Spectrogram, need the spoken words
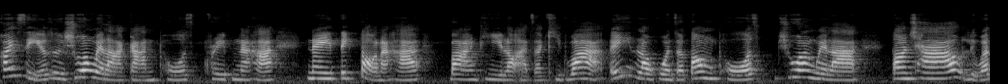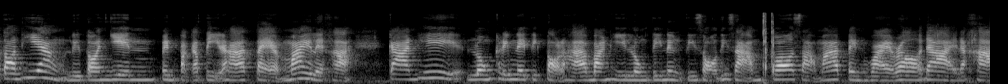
ข้อที่4ก็คือช่วงเวลาการโพสต์คลิปนะคะ ใน TikTok นะคะ บางทีเราอาจจะคิดว่า เอ้ยเราควรจะต้องโพสต์ช่วงเวลาตอนเช้าหรือว่าตอนเที่ยงหรือตอนเย็นเป็นปกตินะคะ แต่ไม่เลยค่ะ การที่ลงคลิปใน TikTok นะคะ บางทีลงตีหนึ่งตีสองตีสามก็สามารถเป็นไวรัลได้นะคะ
